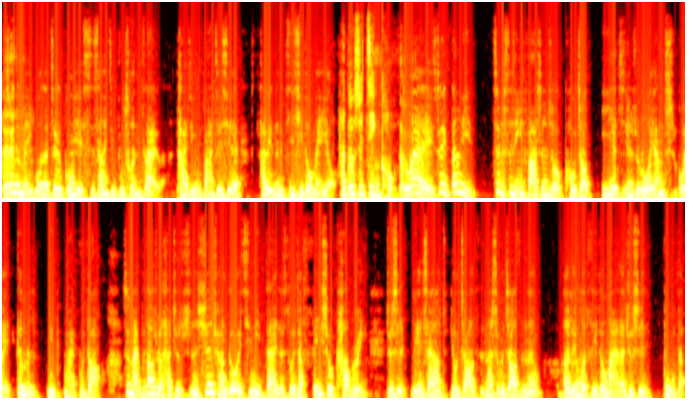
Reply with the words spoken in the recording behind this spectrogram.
所以在美国呢，这个工业事实上已经不存在了，它已经把这些，它连那个机器都没有。它都是进口的，，对，所以当你这个事情一发生之后，口罩一夜之间是洛阳纸贵，根本你买不到，所以买不到之后，他就只能宣传各位，请你戴着所谓叫 facial covering，就是脸上要有罩子。那什么罩子呢？呃，连我自己都买了，就是布的。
